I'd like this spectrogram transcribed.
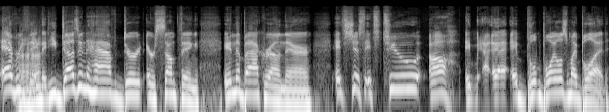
everything Uh-huh. that he doesn't have dirt or something in the background there. It's just it's too oh, it it, it boils my blood.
